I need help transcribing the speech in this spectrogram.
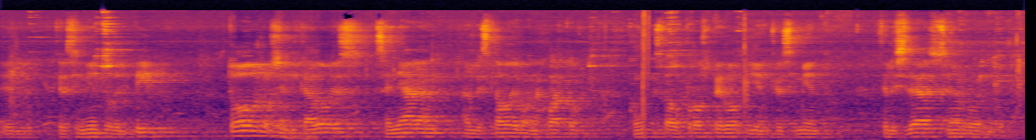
el crecimiento del PIB, todos los indicadores señalan al estado de Guanajuato como un estado próspero y en crecimiento. Felicidades, señor gobernador.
